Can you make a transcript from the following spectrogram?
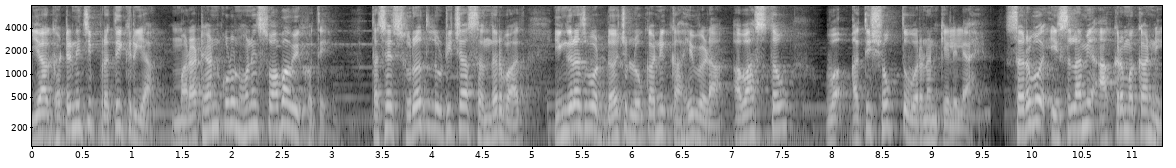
या घटनेची प्रतिक्रिया मराठ्यांकडून होणे स्वाभाविक होते. तसेच सुरत लुटीच्या संदर्भात इंग्रज व डच लोकांनी काही वेळा अवास्तव व अतिशोक्त वर्णन केलेले आहे. सर्व इस्लामी आक्रमकांनी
